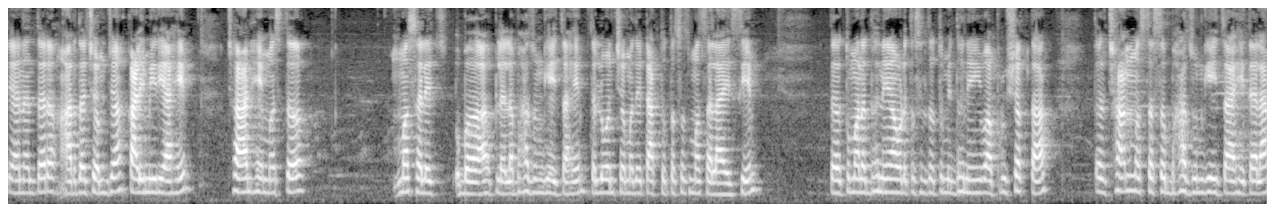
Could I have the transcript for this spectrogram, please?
त्यानंतर अर्धा चमचा काळी मिरी आहे. छान हे मस्त मसाले ब आपल्याला भाजून घ्यायचं आहे. तर लोणच्यामध्ये टाकतो तसंच मसाला आहे सेम तर तुम्हाला धने आवडत असेल तर तुम्ही धनेही वापरू शकता. तर छान मस्त असं भाजून घ्यायचं आहे त्याला.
